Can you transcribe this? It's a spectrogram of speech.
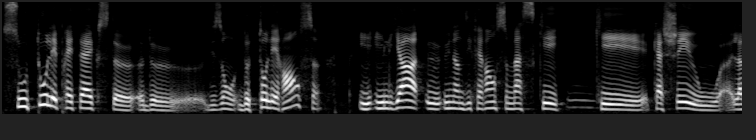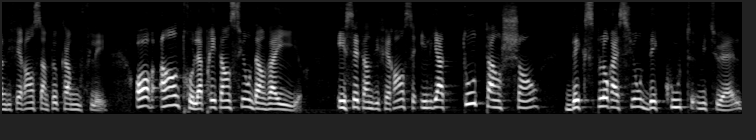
sous tous les prétextes de, disons, de tolérance, il y a euh, une indifférence masquée qui est cachée ou l'indifférence un peu camouflée. Or, entre la prétention d'envahir et cette indifférence, il y a tout un champ d'exploration, d'écoute mutuelle,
